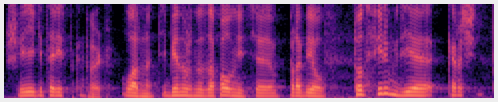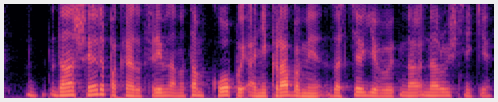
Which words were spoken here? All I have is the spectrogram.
Швея-гитаристка. Так. Ладно, тебе нужно заполнить э, пробел. Тот фильм, где, короче, до нашей эры показывают времена, но там копы, они крабами застегивают на, наручники.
